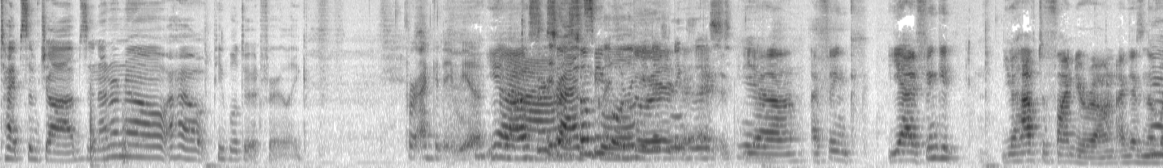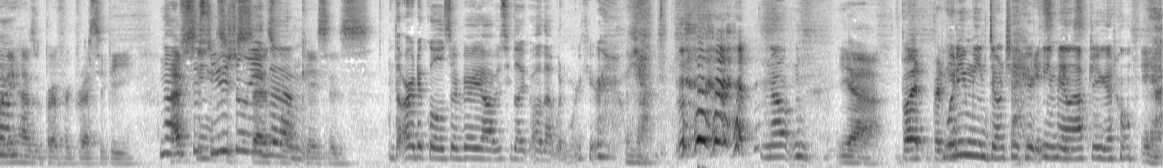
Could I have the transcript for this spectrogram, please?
types of jobs. And I don't know how people do it for like, For academia. Yeah, Yeah. so- some people do It it. doesn't exist, uh, yeah. Yeah, I think. Yeah, I think it. You have to find your own. I guess nobody Yeah. has a perfect recipe. no, I've it's just seen usually successful the, cases. the articles are very obviously like, oh, that wouldn't work here. Yeah, no. yeah, but but What do you mean don't check your email after you get home? Yeah,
